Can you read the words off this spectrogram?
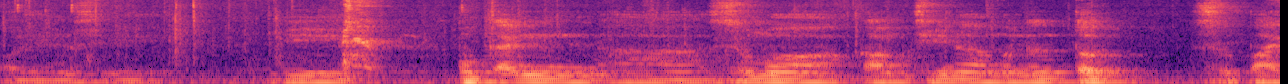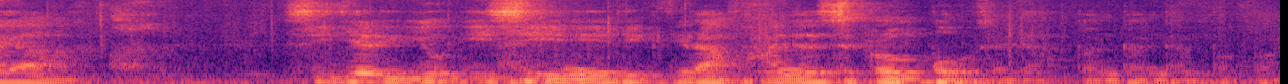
oleh yang si di bukan uh, semua kaum Cina menuntut supaya sijil UEC ini dikira hanya sekelompok saja tuan-tuan dan puan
